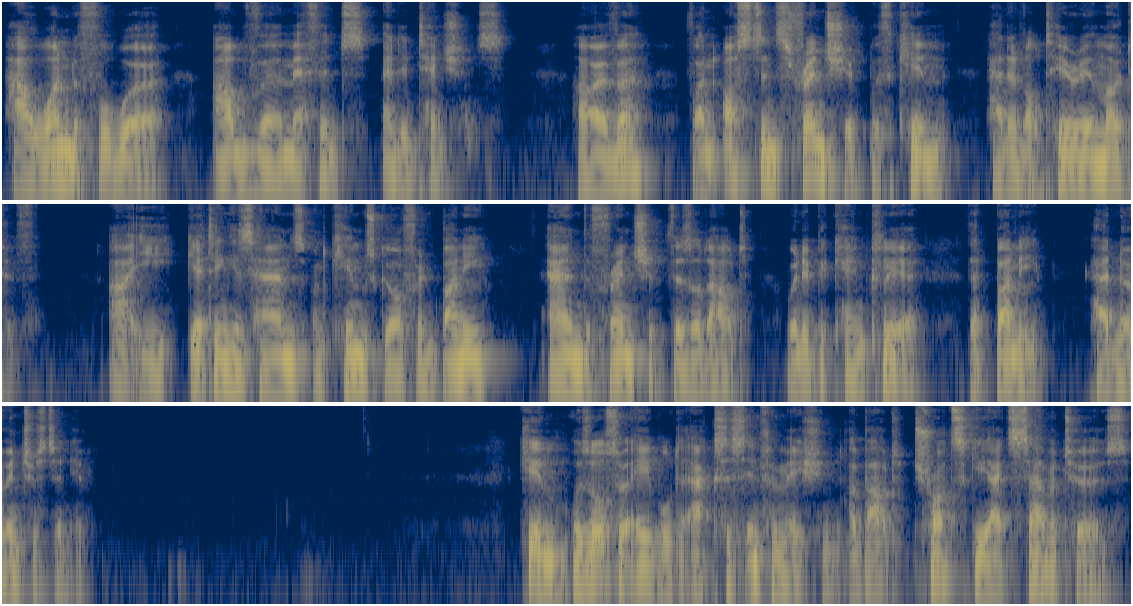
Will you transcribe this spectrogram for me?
how wonderful were Abwehr methods and intentions. However, von Osten's friendship with Kim had an ulterior motive, i.e., getting his hands on Kim's girlfriend Bunny and the friendship fizzled out when it became clear that Bunny had no interest in him. Kim was also able to access information about Trotskyite saboteurs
